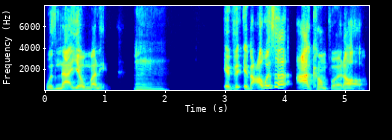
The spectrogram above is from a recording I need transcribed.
was not your money. Mm, If if I was her, I'd come for it all.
